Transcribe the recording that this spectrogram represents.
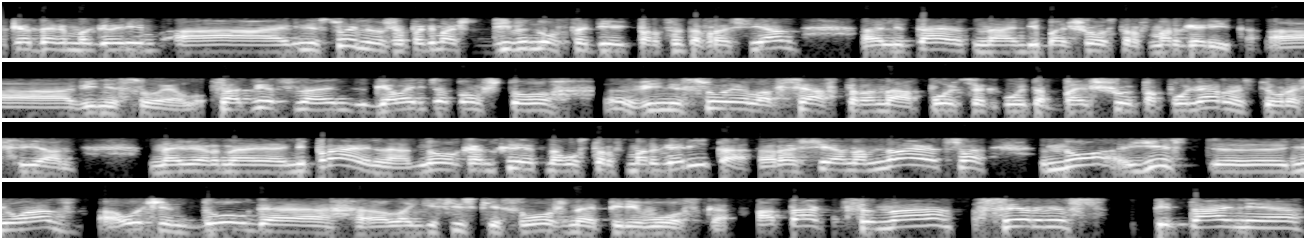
А когда мы говорим о Венесуэле, нужно понимать, что 99% россиян а, летают на небольшой остров Маргарита, а, Венесуэлу. Соответственно, говорить о том, что Венесуэла, вся страна, пользуется какой-то большой популярностью у россиян, наверное, неправильно, но конкретно остров Маргарита россиянам нравится, но есть э, нюанс, очень долгая, логистически сложная перевозка. А так цена, сервис, питание,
